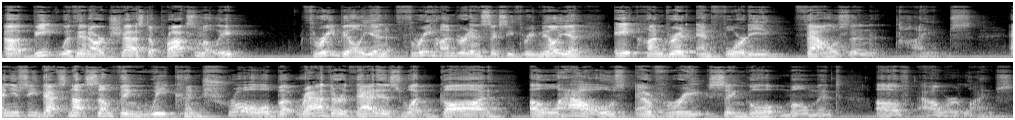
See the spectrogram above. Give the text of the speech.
uh, beat within our chest approximately 3 billion 363 million 840,000 times. And you see, that's not something we control, but rather that is what God allows every single moment of our lives.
